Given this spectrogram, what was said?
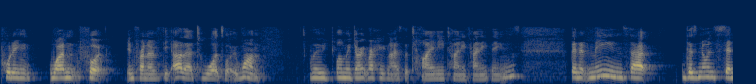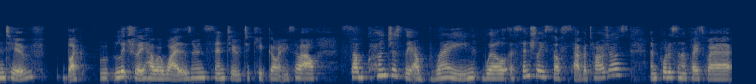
putting one foot in front of the other towards what we want, when we, when we don't recognize the tiny, tiny, tiny things, then it means that there's no incentive, like literally how we're wired, there's no incentive to keep going. So our subconsciously, our brain will essentially self sabotage us and put us in a place where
